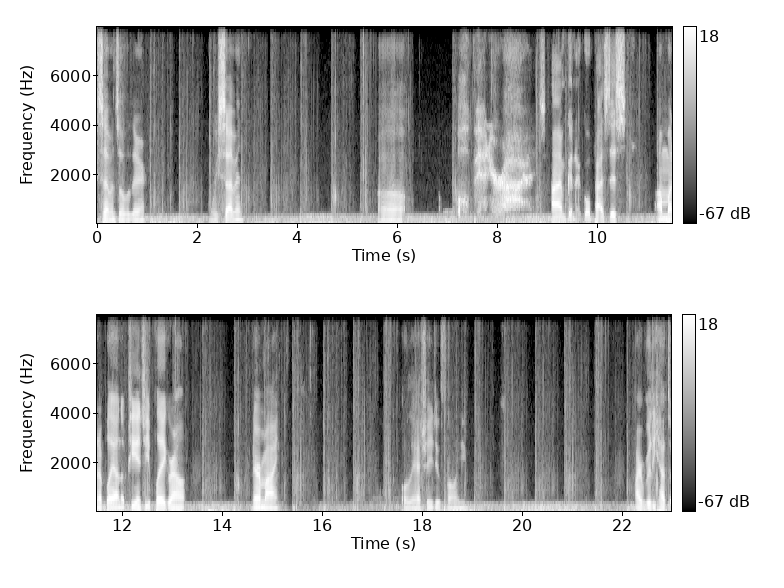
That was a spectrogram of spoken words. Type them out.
Seven's over there. Are we seven? Uh, open your eyes. I'm gonna go past this. I'm gonna play on the PNG playground. Never mind. Oh, they actually do follow you. I really have to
